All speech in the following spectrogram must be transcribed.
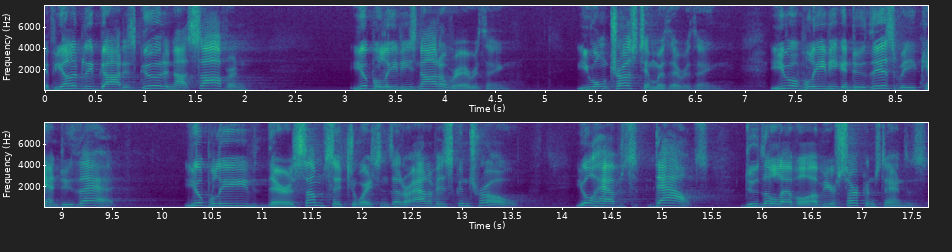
if you only believe God is good and not sovereign, You'll believe He's not over everything. You won't trust Him with everything. You will believe He can do this, but He can't do that. You'll believe there are some situations that are out of His control. You'll have doubts. do the level of your circumstances.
